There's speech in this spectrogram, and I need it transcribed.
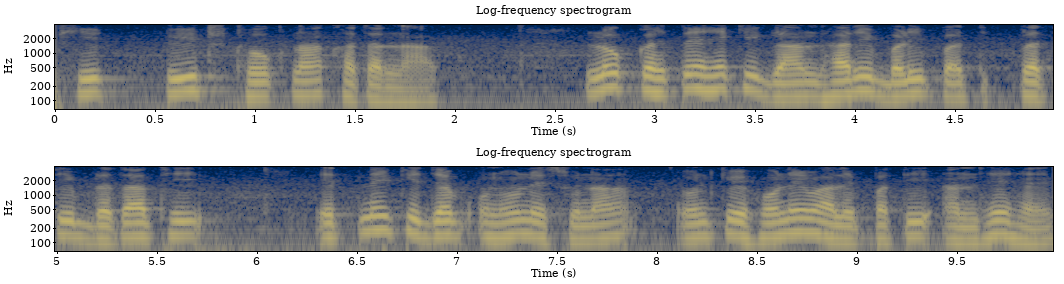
पीठ ठोकना खतरनाक। लोग कहते हैं कि गांधारी बड़ी प्रतिव्रता थी। इतने कि जब उन्होंने सुना, उनके होने वाले पति अंधे हैं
